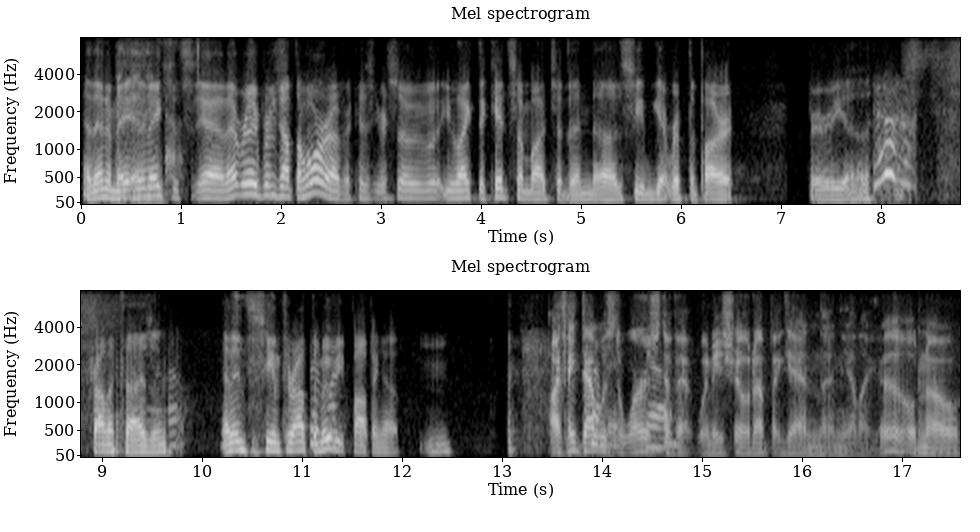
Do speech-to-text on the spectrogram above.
And then it, ma- it makes it, yeah, that really brings out the horror of it because you're so, you like the kid so much and then uh, see him get ripped apart. Very uh, traumatizing. And then to see him throughout the movie popping up. Hmm I think that was the worst yeah. of it when he showed up again. Then you're like, oh no.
